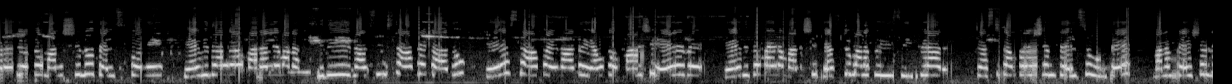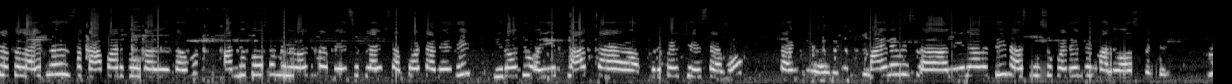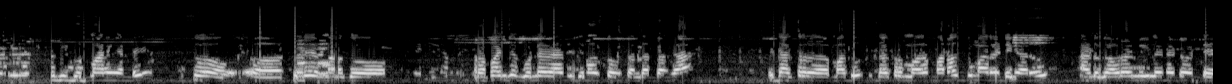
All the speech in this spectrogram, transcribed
ప్రతి ఒక్క మనుషులు తెలుసుకొని ఏ విధంగా మనల్ని మనం ఇది నర్సింగ్ స్టాఫే కాదు ఏ స్టాఫ్ అయినా అంటే ఏ ఒక మనిషి ఏ ఏ విధమైన మనిషి జస్ట్ మనకు ఈ సిపిఆర్ చెస్ట్ కంపరేషన్ తెలిసి ఉంటే మనం పేషెంట్ యొక్క లైఫ్ను కాపాడుకోగలుగుతాము. అందుకోసం ఈ రోజు మేము బేసిక్ లైఫ్ సపోర్ట్ అనేది ఈ రోజు ఈ క్లాస్ ప్రిపేర్ చేశాము. Thank you my name is Leelavathi nursing superintendent Madhu hospital good morning అండి. సో టుడే మనకు ప్రపంచ గుండె వ్యాధి దినోత్సవం సందర్భంగా డాక్టర్ మధు డాక్టర్ మ- మనోజ్ కుమార్ రెడ్డి గారు అండ్ గౌరవనీయులైనటువంటి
